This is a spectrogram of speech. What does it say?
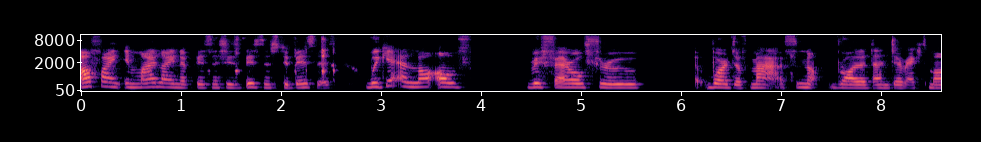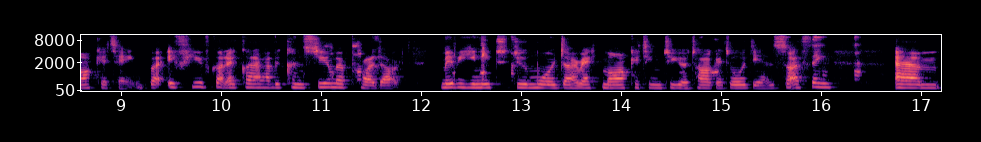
i find in my line of business is business to business. We get a lot of referral through word of mouth, not rather than direct marketing. But if you've got to kind of have a consumer product, maybe you need to do more direct marketing to your target audience. So I think um,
